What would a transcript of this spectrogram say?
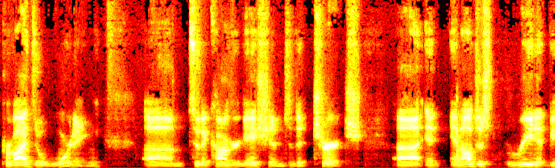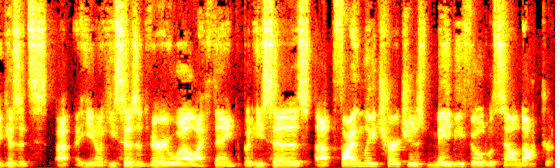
provides a warning um, to the congregation, to the church. Uh, and, and I'll just read it because it's, uh, you know, he says it very well, I think. But he says, uh, finally, churches may be filled with sound doctrine.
